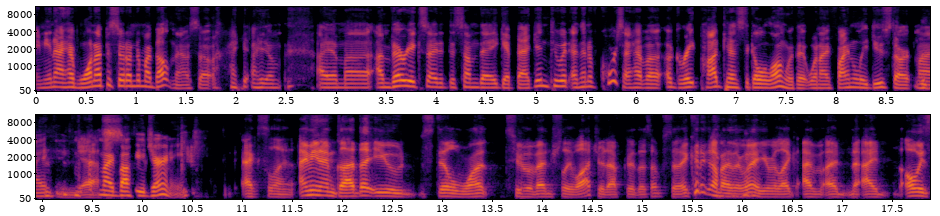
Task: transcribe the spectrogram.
I mean I have one episode under my belt now, so I, I am I am uh, I'm very excited to someday get back into it, and then of course I have a, a great podcast to go along with it when I finally do start my yes. my Buffy journey. Excellent. I mean, I'm glad that you still want to eventually watch it after this episode. It could have gone either way. You were like, I've, I, I always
